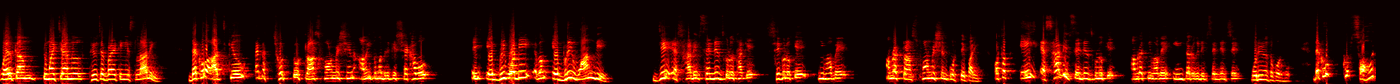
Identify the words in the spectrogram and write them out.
Welcome to my channel future bright English learning দেখো, আজকেও একটা ছোট্ট ট্রান্সফরমেশন আমি তোমাদেরকে শেখাবো। এই এভরিবডি এবং এভরি ওয়ান দিয়ে যে অ্যাসার্টিভ সেন্টেন্সগুলো থাকে, সেগুলোকে কীভাবে আমরা ট্রান্সফরমেশন করতে পারি। অর্থাৎ এই অ্যাসার্টিভ সেন্টেন্সগুলোকে আমরা কীভাবে ইন্টারোগেটিভ সেন্টেন্সে পরিণত করব। দেখো, খুব সহজ।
